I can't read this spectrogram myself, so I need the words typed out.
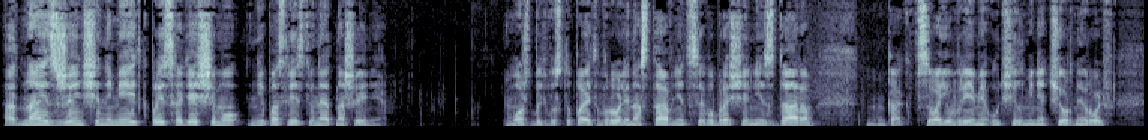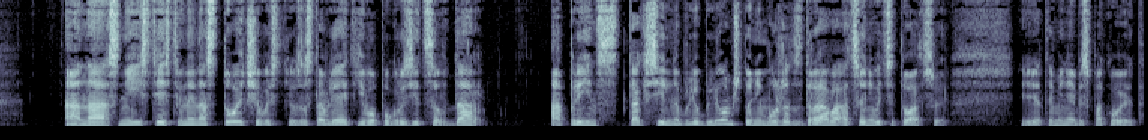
Одна из женщин имеет к происходящему непосредственное отношение. Может быть, выступает в роли наставницы в обращении с даром, как в свое время учил меня черный Рольф. Она с неестественной настойчивостью заставляет его погрузиться в дар, а принц так сильно влюблен, что не может здраво оценивать ситуацию. И это меня беспокоит.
